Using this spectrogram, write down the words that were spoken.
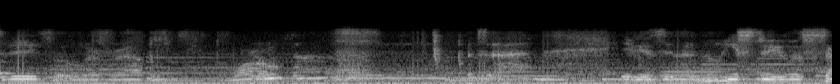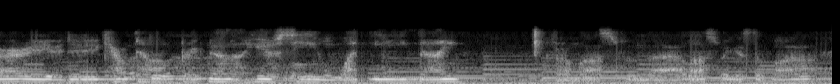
today, so whatever happens tomorrow. But, uh, you guys didn't know history was sorry. I did a countdown breakdown of UFC 189 from Las, from, uh, Las Vegas, Nevada.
